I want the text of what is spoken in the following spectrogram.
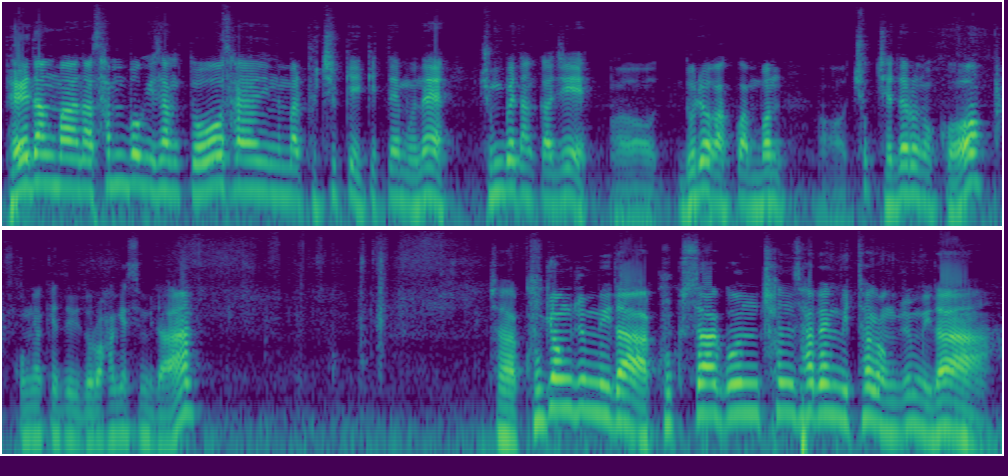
배당마 하나 3복 이상 또 사연 있는 말 붙일 게 있기 때문에 중배당까지 어, 노려갖고 한번 어, 축 제대로 놓고 공략해드리도록 하겠습니다. 자, 구경주입니다. 국사군 1400m 경주입니다.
